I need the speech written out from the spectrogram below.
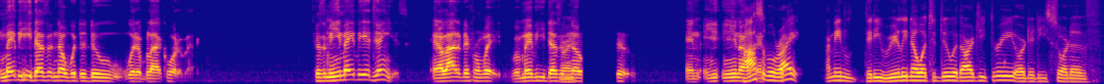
maybe he doesn't know what to do with a black quarterback. Because I mean, he may be a genius in a lot of different ways, but maybe he doesn't Right. know what to do. And you, you know, and- Possible, right? I mean, did he really know what to do with RG3 or did he sort of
